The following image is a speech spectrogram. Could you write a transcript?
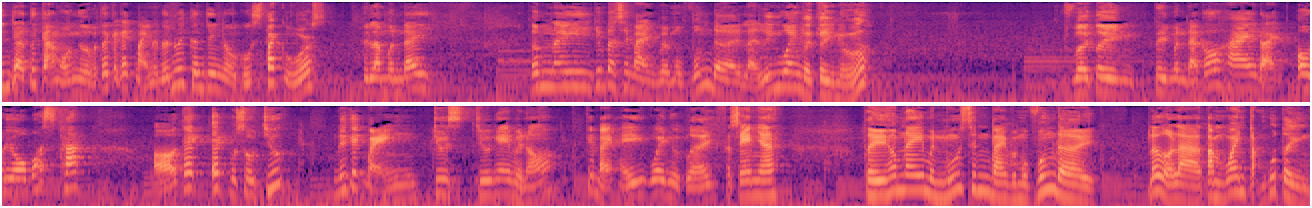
Xin chào tất cả mọi người và tất cả các bạn đã đến với kênh channel của Sparkle Words Thì là mình đây. Hôm nay chúng ta sẽ bàn về một vấn đề lại liên quan về tiền nữa. Về tiền thì mình đã có hai đoạn audio podcast Ở các episode trước. Nếu các bạn chưa chưa nghe về nó, Các bạn hãy quay ngược lại và xem nha. Thì hôm nay mình muốn xin bàn về một vấn đề, Đó gọi là tầm quan trọng của tiền.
